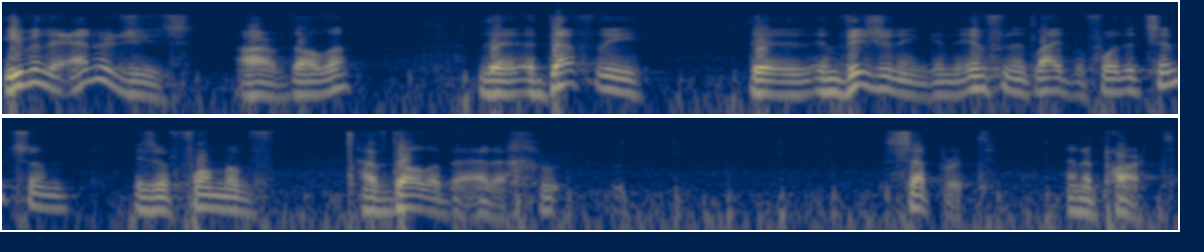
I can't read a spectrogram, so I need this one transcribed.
even the energies are Havdalah, the, definitely, the envisioning in the infinite light before the Tzimtzum is a form of Havdalah Berach, separate and apart.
